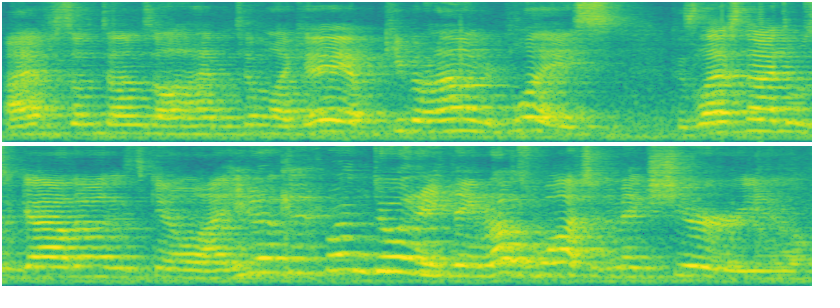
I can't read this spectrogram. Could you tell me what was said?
I have sometimes I'll have them tell me like, "Hey, I'm keeping an eye on your place." Because last night there was a guy that's, you know, he wasn't doing anything, but I was watching to make sure, you know.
